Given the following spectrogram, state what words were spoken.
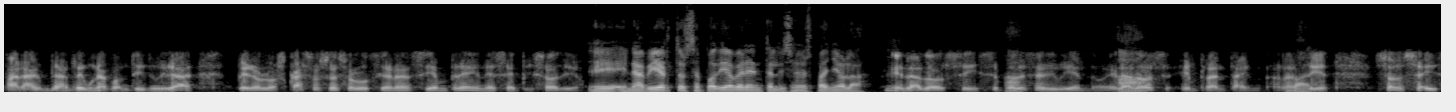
para darle una continuidad. Pero los casos se solucionan siempre en ese episodio. Eh, en abierto se podía ver en televisión española. En la 2 sí, se puede Ah. seguir viendo. En la Ah. 2 en prime time, a las Vale. 10. Son seis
